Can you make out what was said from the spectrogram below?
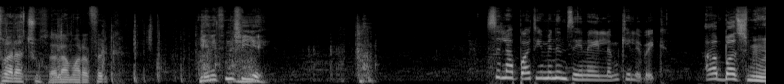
እንዴት ዋላችሁ? ሰላም አረፈድክ? የኔ ትንሽዬ ስለ አባቴ ምንም ዜና የለም ኬሌቤክ። አባትሽ ምን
